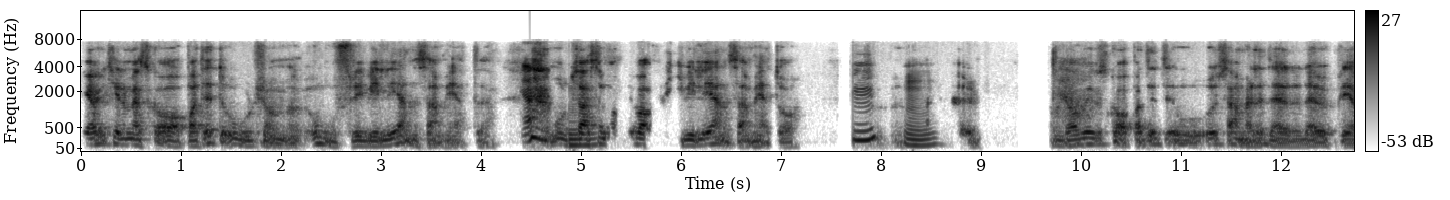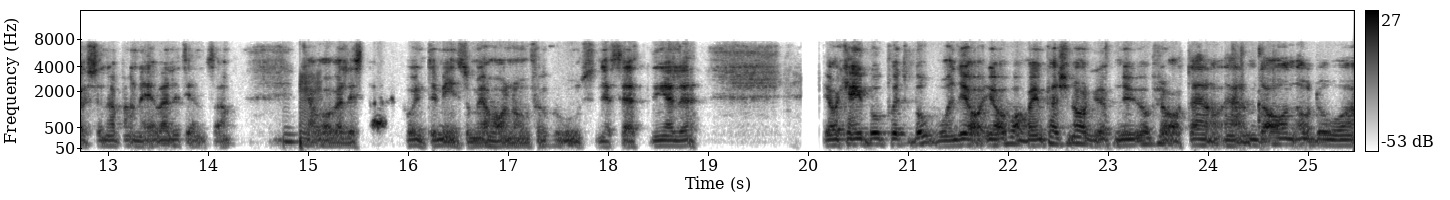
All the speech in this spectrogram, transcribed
vi har ju till och med skapat ett ord som ofrivillig ensamhet. Ja. Motsatsen måste vara frivillig ensamhet då. Mm. Mm. Och då har vi skapat ett samhälle där, där upplevelsen att man är väldigt ensam Mm. kan vara väldigt stark. Och inte minst om jag har någon funktionsnedsättning eller jag kan ju bo på ett boende. Jag, jag var i en personalgrupp nu och pratade här- häromdagen och då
